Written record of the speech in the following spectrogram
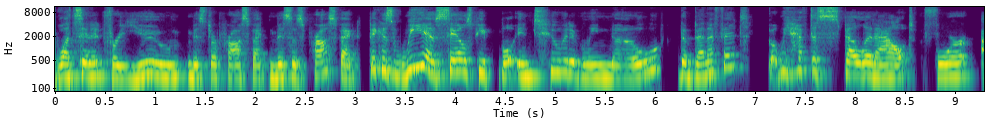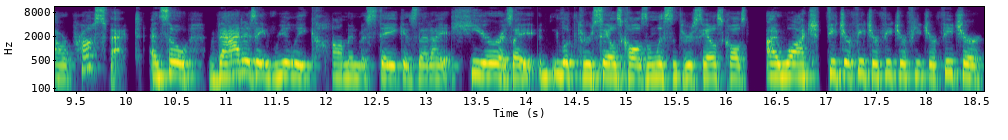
what's in it for you, Mr. Prospect, Mrs. Prospect, because we as salespeople intuitively know the benefit, but we have to spell it out for our prospect. And so that is a really common mistake is that I hear as I look through sales calls and listen through sales calls, I watch feature, feature, feature, feature, feature.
